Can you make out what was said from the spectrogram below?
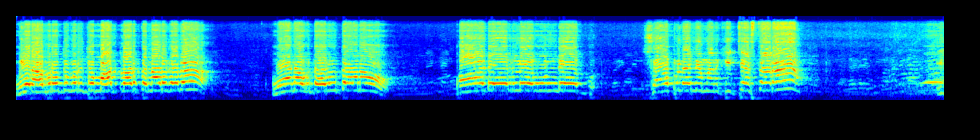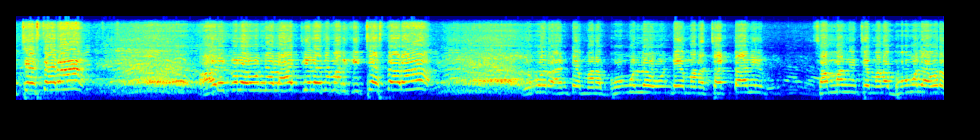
మీరు అభివృద్ధి గురించి మాట్లాడుతున్నారు కదా? నేను ఒకటి అడుగుతాను. పాడేరులో ఉండే షాపులన్నీ మనకి ఇచ్చేస్తారా? ఇచ్చేస్తారా? అరకులో ఉన్న లాడ్జీలన్నీ మనకి ఇచ్చేస్తారా? ఎవరు అంటే మన భూముల్లో ఉండే మన చట్టాన్ని సంబంధించి మన భూములు ఎవరు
